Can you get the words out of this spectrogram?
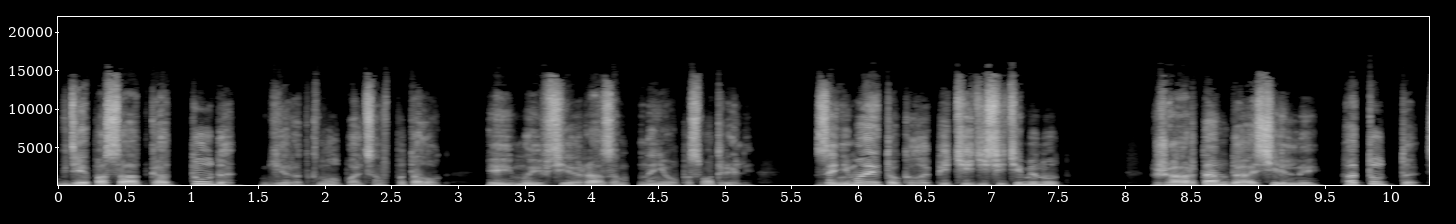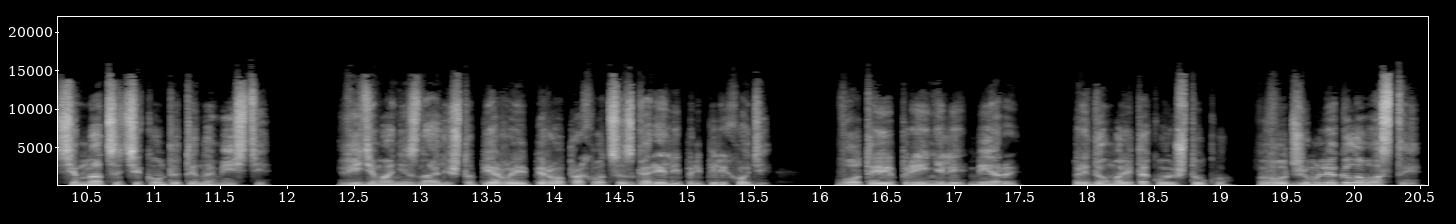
Где посадка оттуда, — Гера ткнул пальцем в потолок, и мы все разом на него посмотрели, — занимает около 50 минут. Жар там, да, сильный. А тут-то 17 секунд, и ты на месте. Видимо, они знали, что первые первопроходцы сгорели при переходе. Вот и приняли меры. Придумали такую штуку. Вот же, мля, головастые.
